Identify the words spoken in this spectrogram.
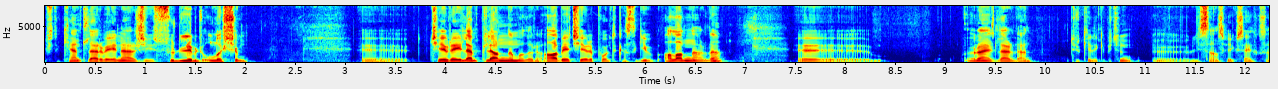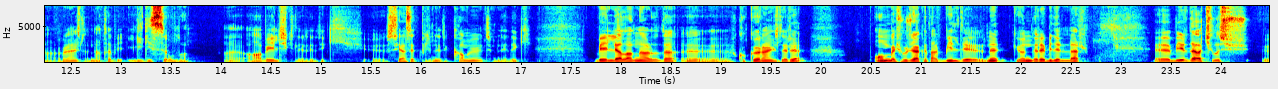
işte kentler ve enerji, sürdürülebilir ulaşım, e, çevre eylem planlamaları, AB çevre politikası gibi alanlarda e, öğrencilerden, Türkiye'deki bütün e, lisans ve yüksek lisans öğrencilerine tabii ilgisi olan e, AB ilişkileri dedik, e, siyaset bilimi dedik, kamu yönetimi dedik. Belli alanlarda da e, hukuk öğrencileri 15 Ocak'a kadar bildirilerini gönderebilirler. E, bir de açılış e,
